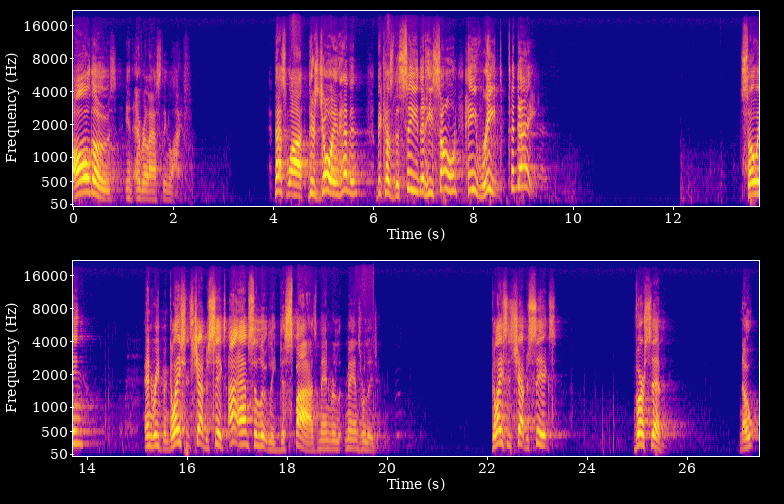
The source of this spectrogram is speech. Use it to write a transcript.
all those in everlasting life. That's why there's joy in heaven because the seed that he sown, he reaped today. Sowing and reaping. Galatians chapter 6, I absolutely despise man, man's religion. Galatians chapter 6, verse 7. Nope.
